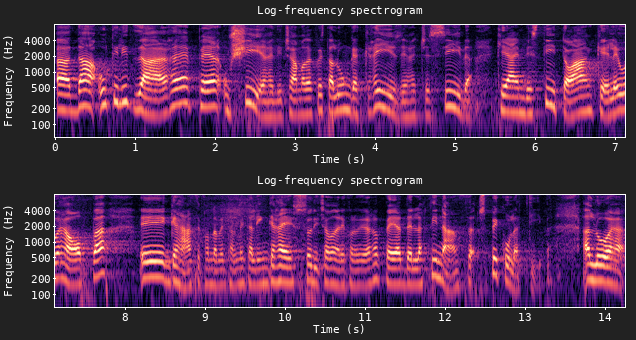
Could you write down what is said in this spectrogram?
eh, da utilizzare per uscire diciamo, da questa lunga crisi recessiva che ha investito anche l'Europa e grazie fondamentalmente all'ingresso diciamo, nell'economia europea della finanza speculativa. Allora,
